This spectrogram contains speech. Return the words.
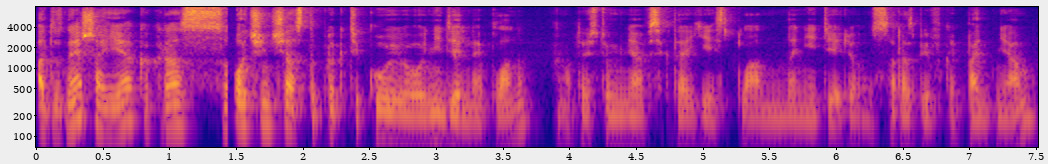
А ты знаешь, а я как раз очень часто практикую недельные планы. То есть у меня всегда есть план на неделю с разбивкой по дням,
